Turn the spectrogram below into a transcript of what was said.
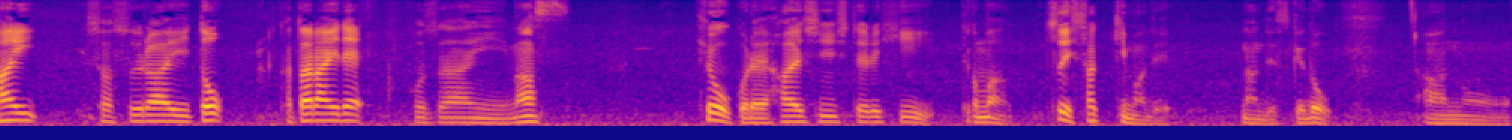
はいさすらいと語らいでございます。今日これ配信してる日てかまあついさっきまでなんですけどあの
